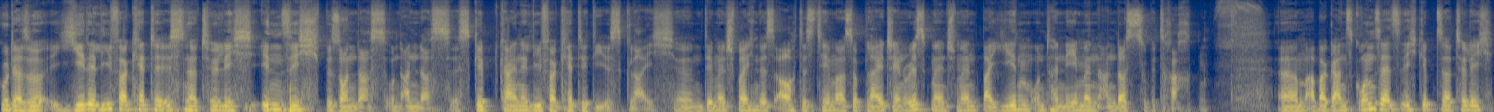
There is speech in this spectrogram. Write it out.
Gut, also jede Lieferkette ist natürlich in sich besonders und anders. Es gibt keine Lieferkette, die ist gleich. Äh, dementsprechend ist auch das Thema Supply Chain Risk Management bei jedem Unternehmen anders zu betrachten. Ähm, aber ganz grundsätzlich gibt es natürlich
